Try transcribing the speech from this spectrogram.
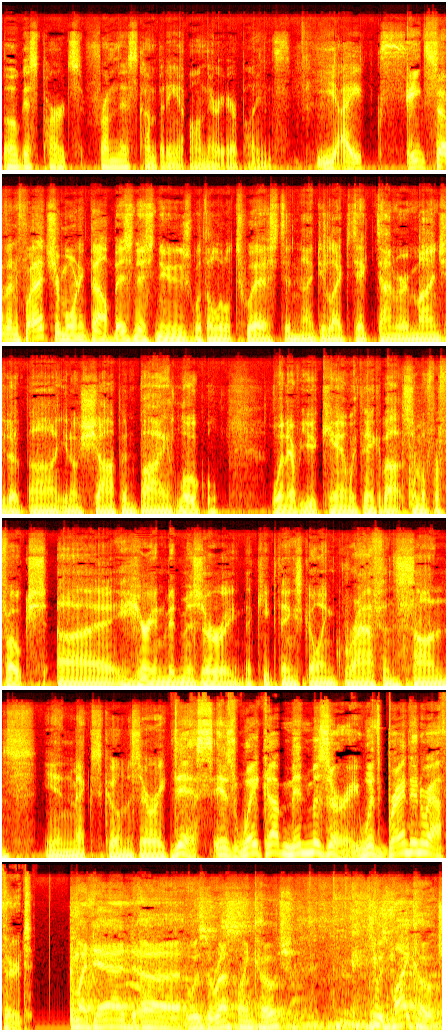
bogus parts from this company on their airplanes. Yikes. 874, that's your morning bell business news with a little twist. And I do like to take time to remind you to, uh, you know, shop and buy local whenever you can. We think about some of our folks uh, here in mid Missouri that keep things going. Graf and Sons in Mexico, Missouri. This is Wake Up Mid Missouri with Brandon Rathert. My dad uh, was a wrestling coach. He was my coach.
